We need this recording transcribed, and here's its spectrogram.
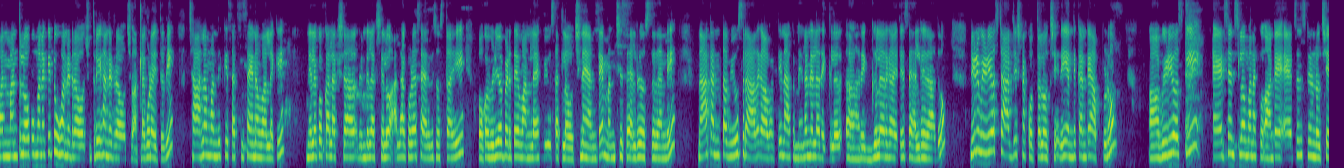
వన్ మంత్ లోపు మనకి టూ హండ్రెడ్ రావచ్చు త్రీ హండ్రెడ్ రావచ్చు అట్లా కూడా అవుతుంది చాలా మందికి సక్సెస్ అయిన వాళ్ళకి నెలకు ఒక లక్ష రెండు లక్షలు అలా కూడా శాలరీస్ వస్తాయి. ఒక వీడియో పెడితే వన్ ల్యాక్ వ్యూస్ అట్లా వచ్చినాయి అంటే మంచి శాలరీ వస్తుందండి. నాకు అంత వ్యూస్ రాదు కాబట్టి నాకు నెల నెల రెగ్యులర్ రెగ్యులర్గా అయితే శాలరీ రాదు. నేను వీడియో స్టార్ట్ చేసిన కొత్తలో వచ్చేది. ఎందుకంటే అప్పుడు వీడియోస్కి యాడ్సెన్స్లో మనకు అంటే యాడ్సెన్స్ నుండి వచ్చే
